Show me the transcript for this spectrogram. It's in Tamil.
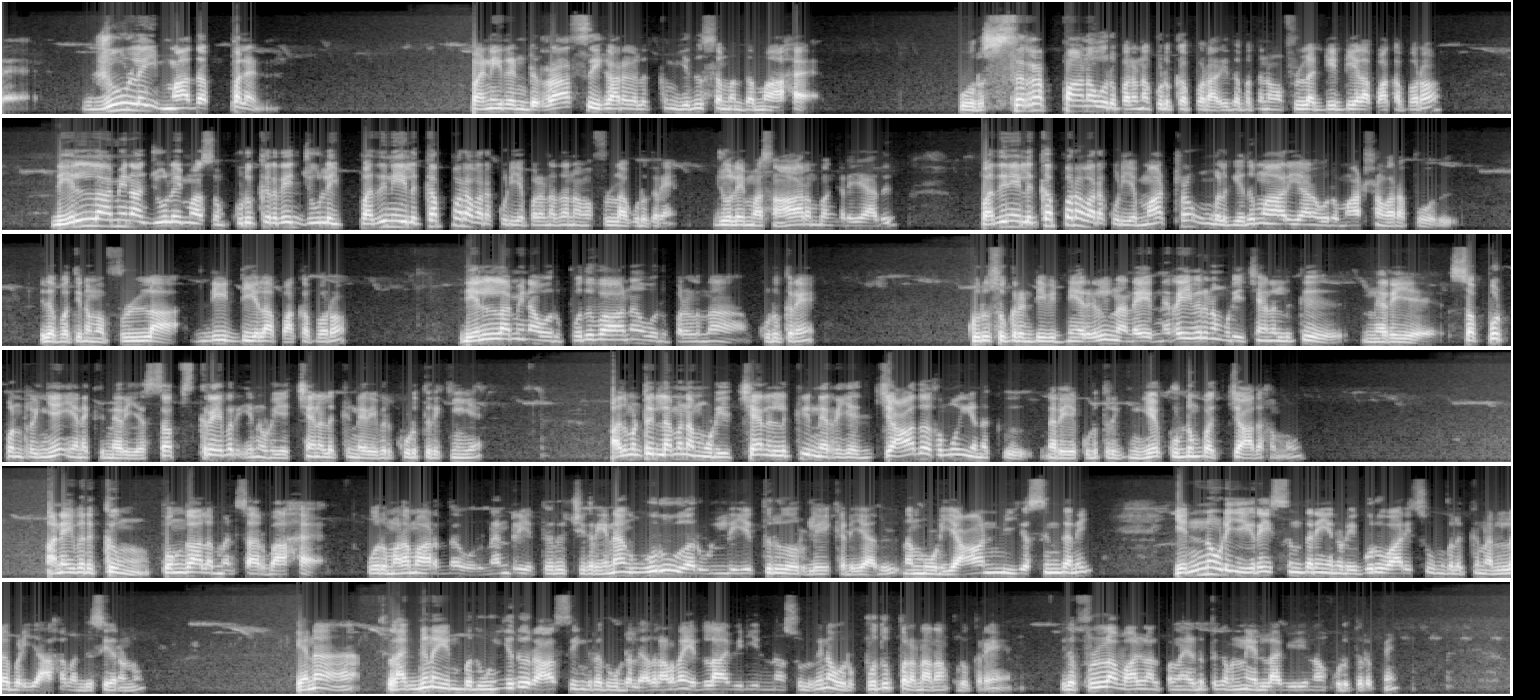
ஜூலை மாத பலன். பனிரெண்டு ராசிகாரர்களுக்கும் எது சம்பந்தமாக ஒரு சிறப்பான ஒரு பலனை கொடுக்க போறார்? இதை பத்தி நம்ம ஃபுல்லா டீட்டெயிலா பார்க்க போறோம். இது எல்லாமே நான் ஜூலை மாசம் கொடுக்கறதே ஜூலை பதினேழுக்கு அப்புறம் வரக்கூடிய பலனை தான் நம்ம ஃபுல்லா கொடுக்குறேன். ஜூலை மாசம் ஆரம்பம் கிடையாது. பதினேழுக்கு அப்புறம் வரக்கூடிய மாற்றம் உங்களுக்கு எது மாதிரியான ஒரு மாற்றம் வரப்போகுது? இதை பற்றி நம்ம ஃபுல்லாக டீட்டெயிலாக பார்க்க போகிறோம் இது எல்லாமே நான் ஒரு பொதுவான ஒரு பலன் தான் கொடுக்குறேன். குரு சுக்கரன் டிவி நேர்கள் நிறைய நிறைய பேர் நம்முடைய சேனலுக்கு நிறைய சப்போர்ட் பண்ணுறீங்க எனக்கு நிறைய சப்ஸ்கிரைபர் என்னுடைய சேனலுக்கு நிறைய பேர் கொடுத்துருக்கீங்க. அது மட்டும் இல்லாமல் நம்முடைய சேனலுக்கு நிறைய ஜாதகமும் எனக்கு நிறைய கொடுத்துருக்கீங்க. குடும்ப ஜாதகமும். அனைவருக்கும் பொங்காலம்மன் சார்பாக ஒரு மனமார்ந்த ஒரு நன்றியை தெரிவிச்சுக்கிறேன். ஏன்னா குரு அருள்லேயே திரு அருளே கிடையாது. நம்முடைய ஆன்மீக சிந்தனை என்னுடைய இறை சிந்தனை என்னுடைய குரு வாரிசு உங்களுக்கு நல்லபடியாக வந்து சேரணும். ஏன்னா லக்னம் என்பது உயிர் ராசிங்கிறது உடல். அதனாலதான் எல்லா வீடியும் நான் சொல்லுவேன். நான் ஒரு பொது பலனாக தான் கொடுக்குறேன். இதை ஃபுல்லாக வாழ்நாள் பலன் எடுத்துக்கணும்னு எல்லா வீடியும் நான் கொடுத்துருப்பேன்.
